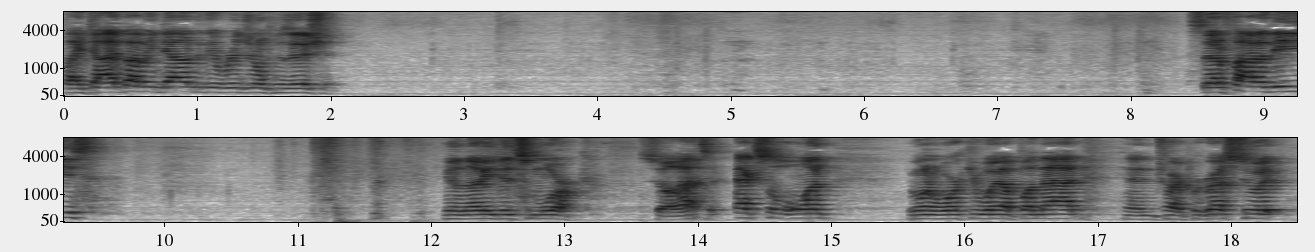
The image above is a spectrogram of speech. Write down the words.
by dive bombing down to the original position. Set of five of these, you'll know you did some work. So that's an excellent one. You want to work your way up on that and try to progress to it.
